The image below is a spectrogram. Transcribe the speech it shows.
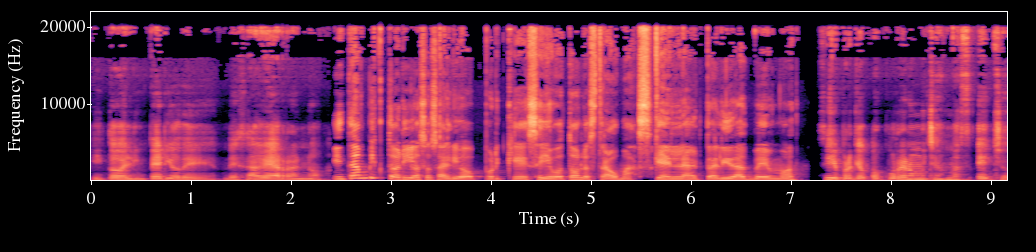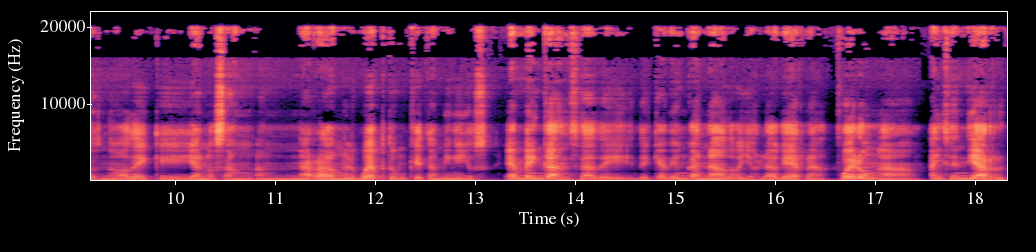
y todo el imperio de, de esa guerra, ¿no? Y tan victorioso salió porque se llevó todos los traumas que en la actualidad vemos. Sí, porque ocurrieron muchos más hechos, ¿no? De que ya nos han, narrado en el webtoon que también ellos, en venganza de, de, que habían ganado ellos la guerra, fueron a, a incendiar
